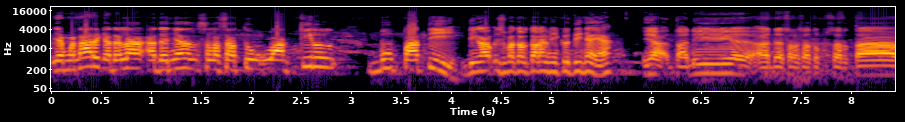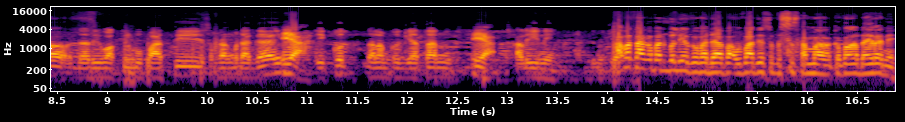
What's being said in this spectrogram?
yang menarik adalah adanya salah satu wakil bupati di Sumatera Utara yang mengikutinya ya. Ya, tadi ada salah satu peserta dari wakil bupati Serdang Bedagai ya. ikut dalam kegiatan ya. kali ini. Demikian. Apa tanggapan beliau kepada Pak Bupati sama kepala daerah nih?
